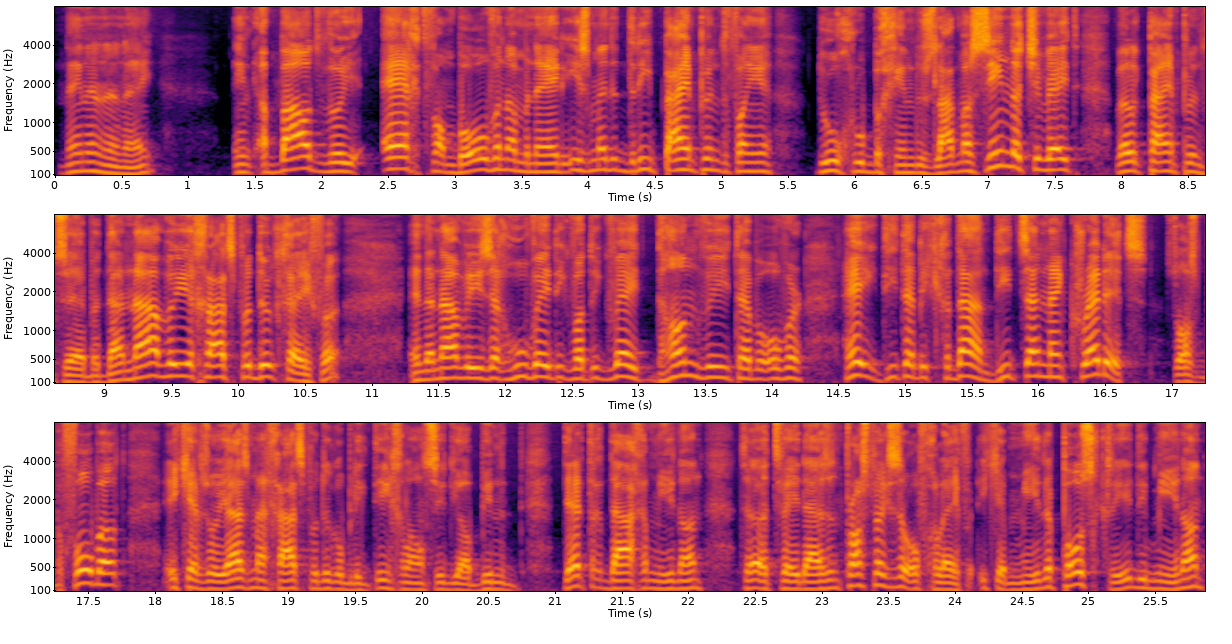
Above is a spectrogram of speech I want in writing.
Nee, nee, nee, nee. In about wil je echt van boven naar beneden, eerst met de drie pijnpunten van je doelgroep beginnen. Dus laat maar zien dat je weet welk pijnpunt ze hebben. Daarna wil je gratis product geven. En daarna wil je zeggen, hoe weet ik wat ik weet? Dan wil je het hebben over, hey, dit heb ik gedaan. Dit zijn mijn credits. Zoals bijvoorbeeld, ik heb zojuist mijn gratis product op LinkedIn gelanceerd, die al binnen 30 dagen meer dan 2000 prospects hebben opgeleverd. Ik heb meerdere posts gecreëerd die meer dan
